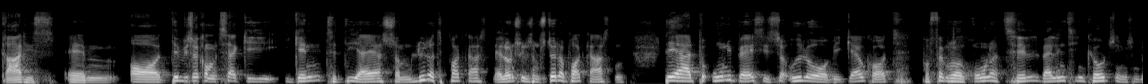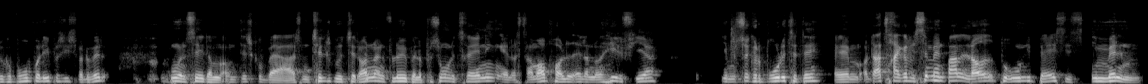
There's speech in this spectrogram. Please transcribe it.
gratis. Øhm, og det vi så kommer til at give igen til de af jer, som lytter til podcasten, eller undskyld, som støtter podcasten, det er, at på unibasis, så udlover vi gavekort på 500 kroner til Valentin Coaching, som du kan bruge på lige præcis, hvad du vil. Uanset om, om det skulle være som tilskud til et online forløb, eller personlig træning, eller stram opholdet, eller noget helt fjerde, jamen så kan du bruge det til det. Øhm, og der trækker vi simpelthen bare lod på ugenlig basis imellem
